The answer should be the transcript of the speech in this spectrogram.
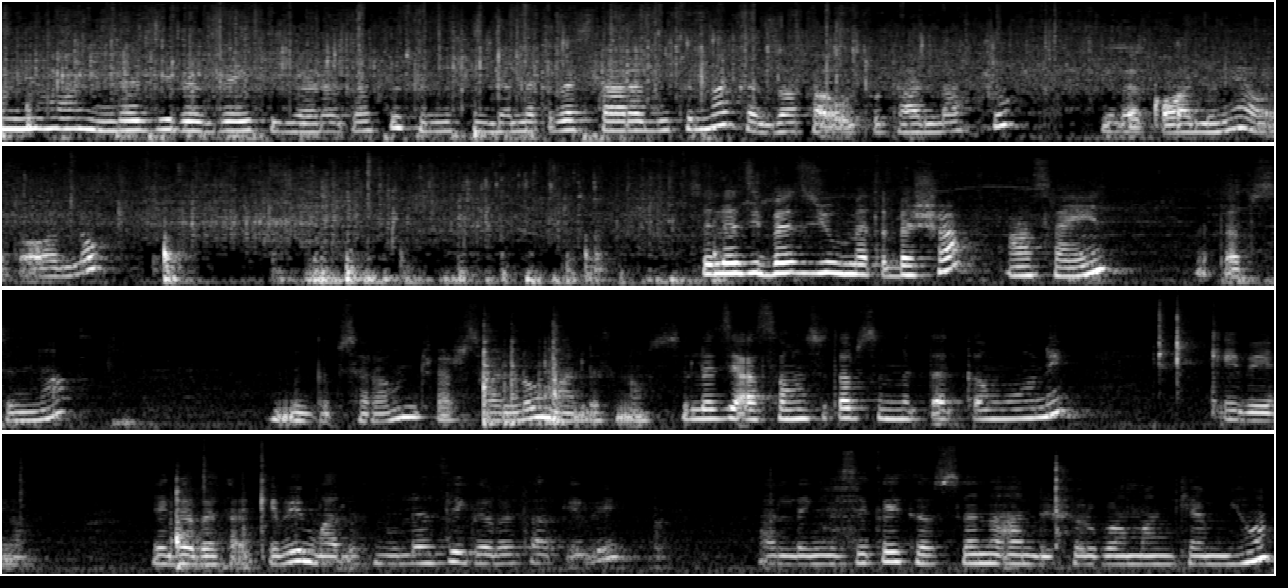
የሚሆን እንደዚህ በዘይት እያደረጋችሁ ትንሽ እንደ መጥበስ ታረጉትና ከዛ ታወጡታላችሁ። ይበቃዋል። እኔ ያወጣዋለሁ። ስለዚህ በዚሁ መጥበሻ አሳዬን መጠብስና ምግብ ስራውን ጨርሳለሁ ማለት ነው። ስለዚህ አሳውን ስጠብስ የምጠቀመው እኔ ቅቤ ነው፣ የገበታ ቅቤ ማለት ነው። ለዚህ ገበታ ቅቤ አለኝ እዚህ ጋር የተወሰነ አንድ ሾርባ ማንኪያ የሚሆን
